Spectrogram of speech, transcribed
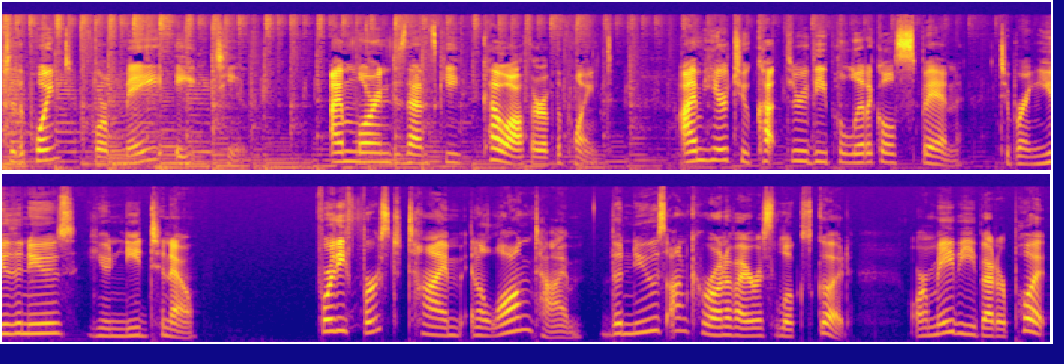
to The Point for May 18th. I'm Lauren Dezenski, co author of The Point. I'm here to cut through the political spin to bring you the news you need to know. For the first time in a long time, the news on coronavirus looks good, or maybe better put,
